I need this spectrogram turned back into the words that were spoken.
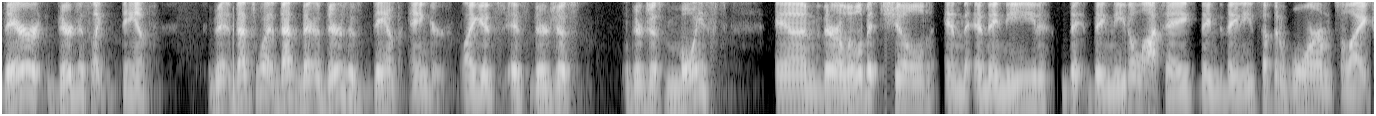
they're they're just like damp. Th- That's what that there there's this damp anger. Like it's it's they're just they're just moist and they're a little bit chilled and and they need they, they need a latte. They they need something warm to like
